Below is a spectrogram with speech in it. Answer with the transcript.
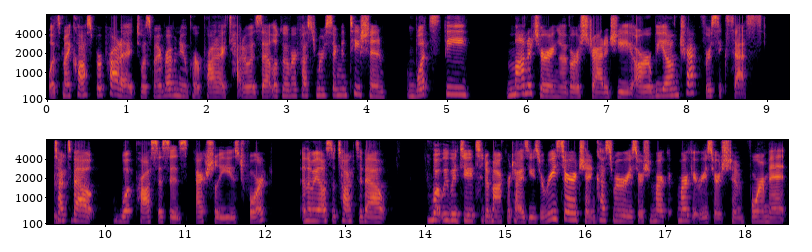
what's my cost per product? What's my revenue per product? How does that look over customer segmentation? What's the monitoring of our strategy? Are we on track for success? We talked about what process is actually used for. And then we also talked about what we would do to democratize user research and customer research and market, market research to inform it.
